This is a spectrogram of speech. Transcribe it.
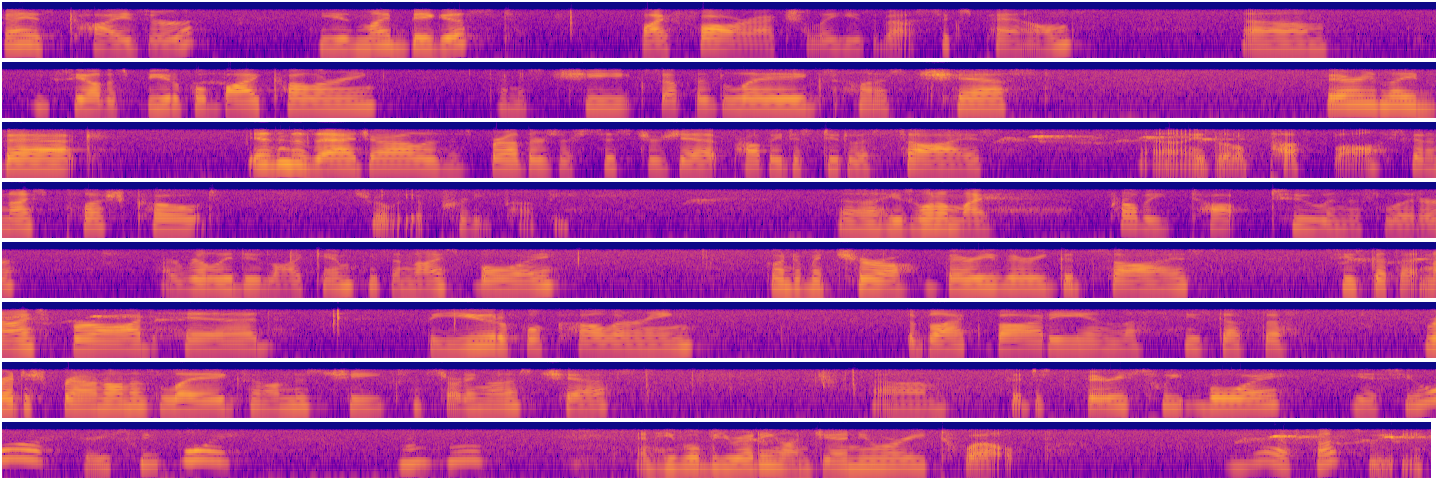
guy is Kaiser. He is my biggest, by far actually. He's about six pounds. Um, you can see all this beautiful bicoloring down his cheeks, up his legs, on his chest. Very laid back. Isn't as agile as his brothers or sisters yet, probably just due to his size. Uh, he's a little puffball. He's got a nice plush coat. He's really a pretty puppy. Uh, he's one of my probably top two in this litter. I really do like him. He's a nice boy. Going to mature a very, very good size. So he's got that nice broad head, beautiful coloring, the black body, and the he's got the reddish brown on his legs and on his cheeks and starting on his chest. Um, so just a very sweet boy. Yes, you are. Very sweet boy. Mm-hmm. And he will be ready on January 12th. Yes, huh, sweetie?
